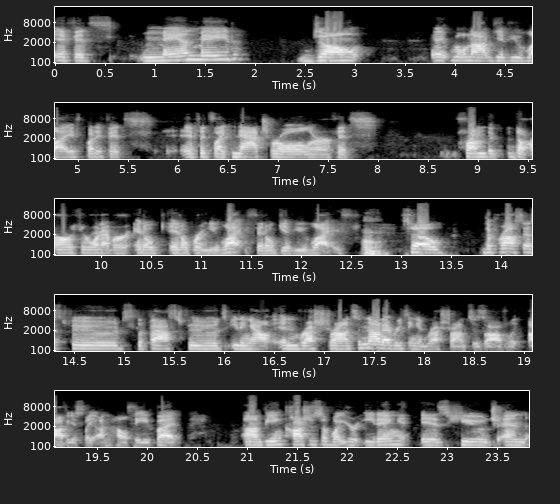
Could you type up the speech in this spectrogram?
if it's man-made, don't it will not give you life. But if it's if it's like natural or if it's from the, the earth or whatever, it'll it'll bring you life. It'll give you life. Oh. So the processed foods, the fast foods, eating out in restaurants, and not everything in restaurants is obviously unhealthy, but um, being cautious of what you're eating is huge. And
